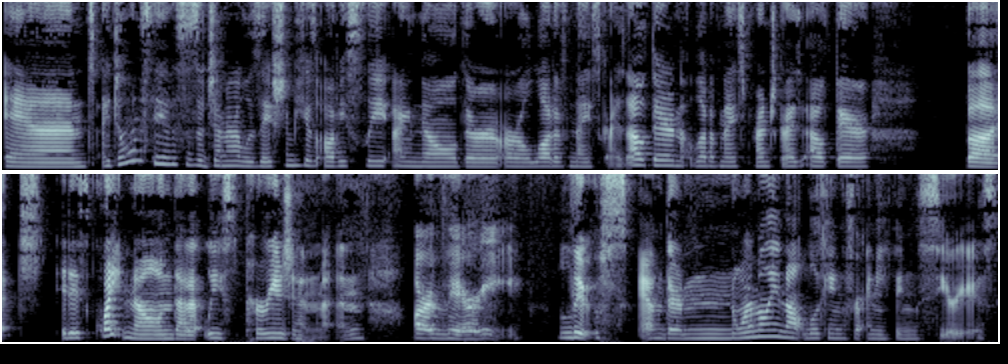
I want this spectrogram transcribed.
And I don't want to say this is a generalization because obviously I know there are a lot of nice guys out there and a lot of nice French guys out there. But it is quite known that at least Parisian men are very loose and they're normally not looking for anything serious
